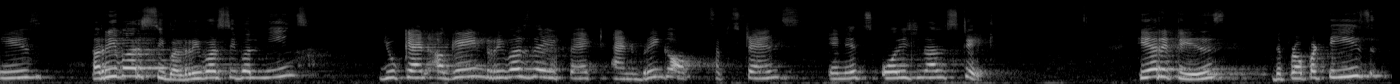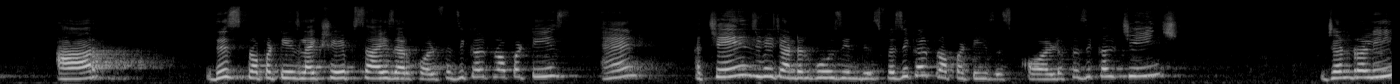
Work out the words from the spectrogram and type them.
is reversible. Reversible means you can again reverse the effect and bring up substance in its original state. Here it is, the properties are, this properties like shape, size are called physical properties and a change which undergoes in these physical properties is called a physical change. Generally,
